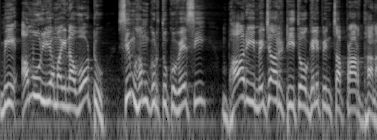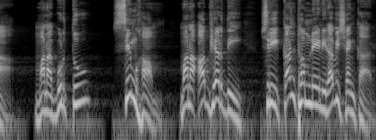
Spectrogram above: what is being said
మీ అమూల్యమైన ఓటు సింహం గుర్తుకు వేసి భారీ మెజారిటీతో గెలిపించ ప్రార్థన. మన గుర్తు సింహం. మన అభ్యర్థి శ్రీ కంఠంనేని రవిశంకర్.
